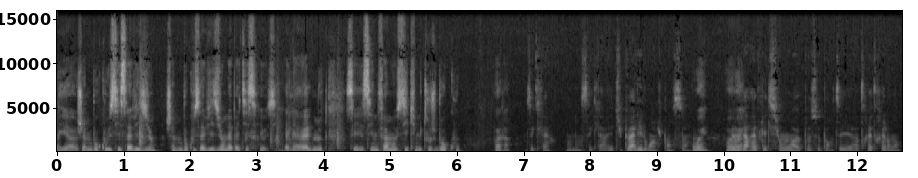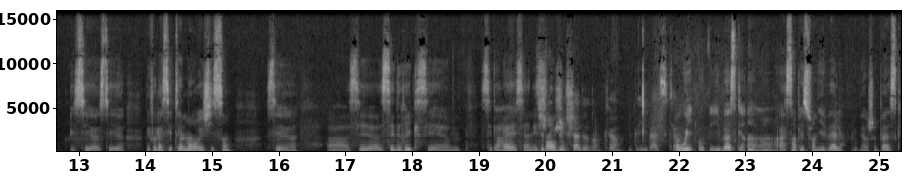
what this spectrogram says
Et j'aime beaucoup aussi sa vision. J'aime beaucoup sa vision de la pâtisserie aussi. Elle, elle me, c'est, une femme aussi qui me touche beaucoup. Voilà. C'est clair. Non, non, c'est clair. Et tu peux aller loin, je pense. Oui. La réflexion euh, peut se porter euh, très très loin. Et c'est, euh, c'est, mais voilà, c'est tellement enrichissant. C'est, c'est Cédric, c'est, c'est pareil, c'est un échange. Cédric Béchade, donc du Pays Basque. Oui, au Pays Basque, à Saint-Pé-sur-Nivelle, l'auberge basque.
